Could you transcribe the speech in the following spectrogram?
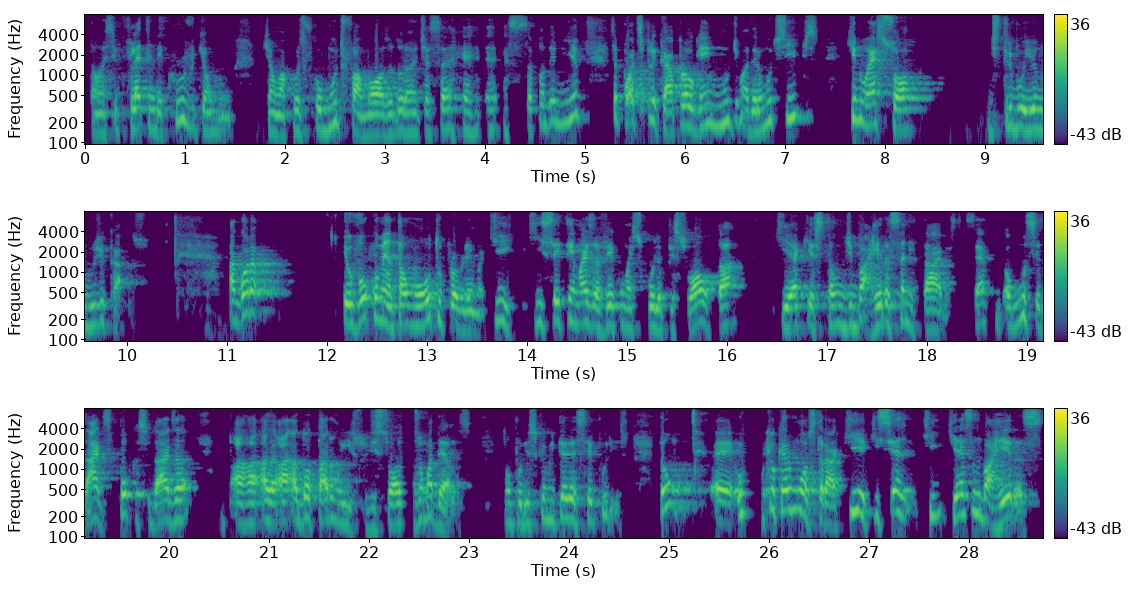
Então, esse flatten the curve, que é, um, que é uma coisa que ficou muito famosa durante essa, essa pandemia, você pode explicar para alguém de maneira muito simples que não é só distribuir o número de casos. Agora, eu vou comentar um outro problema aqui, que isso aí tem mais a ver com uma escolha pessoal, tá? Que é a questão de barreiras sanitárias, certo? Algumas cidades, poucas cidades, a, a, a, adotaram isso. Viçosa é uma delas. Então, por isso que eu me interessei por isso. Então, é, o que eu quero mostrar aqui é que, se, que, que, essas barreiras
